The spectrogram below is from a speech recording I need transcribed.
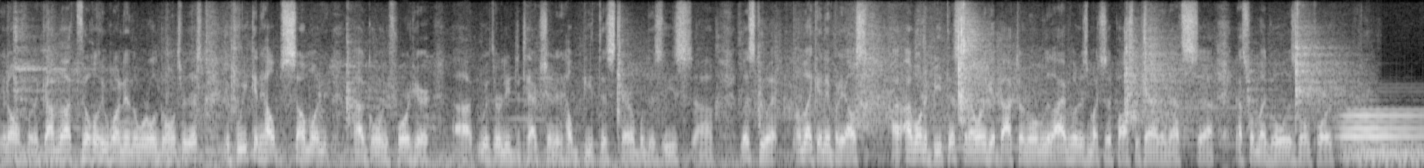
You know, like I'm not the only one in the world going through this. If we can help someone uh, going forward here uh, with early detection and help beat this terrible disease, uh, let's do it. I'm like anybody else. I, I want to beat this and I want to get back to a normal livelihood as much as I possibly can, and that's uh, that's what my goal is going forward.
